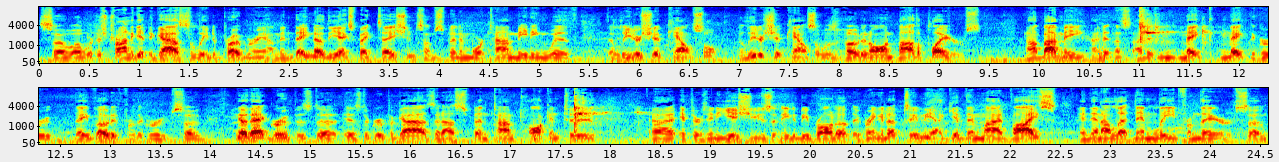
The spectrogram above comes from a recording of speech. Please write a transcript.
So uh, we're just trying to get the guys to lead the program, and they know the expectations. I'm spending more time meeting with the leadership council. The leadership council was voted on by the players, not by me. I didn't. I didn't make make the group. They voted for the group. So you know that group is the is the group of guys that I spend time talking to. Uh, if there's any issues that need to be brought up, they bring it up to me. I give them my advice, and then I let them lead from there. So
